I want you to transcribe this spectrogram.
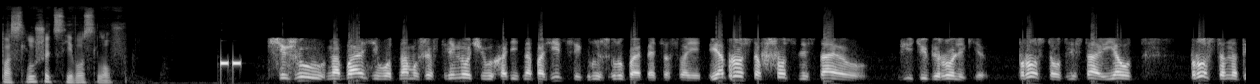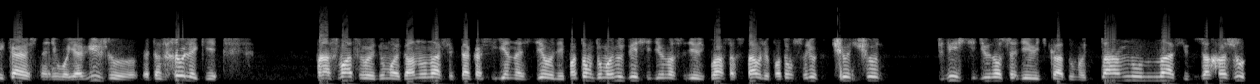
послушать с его слов. Сижу на базе, вот нам уже в три ночи выходить на позиции, груз группы опять со своей. Я просто в шоц листаю в ютубе ролики. Просто вот листаю, я вот просто натыкаюсь на него. Я вижу этот ролики, просматриваю, думаю, да ну нафиг, так офигенно сделали. Потом думаю, ну 299 классов ставлю, потом смотрю, что, что, 299к, думаю, да ну нафиг, захожу,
